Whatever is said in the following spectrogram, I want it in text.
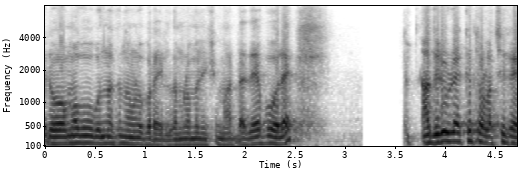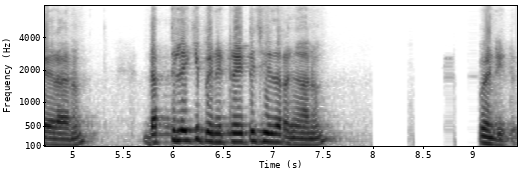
രോമകൂപം എന്നൊക്കെ നമ്മൾ പറയില്ല നമ്മുടെ മനുഷ്യന്മാരുടെ. അതേപോലെ അതിലൂടെയൊക്കെ തുളച്ചു കയറാനും ഡെപ്തിലേക്ക് പെനിട്രേറ്റ് ചെയ്തിറങ്ങാനും വേണ്ടിയിട്ട്.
